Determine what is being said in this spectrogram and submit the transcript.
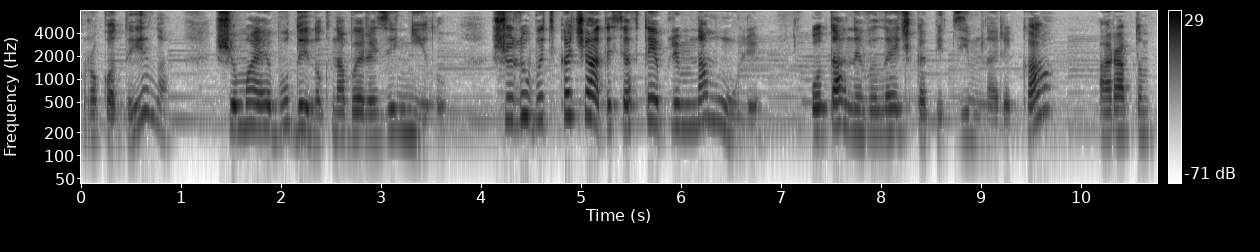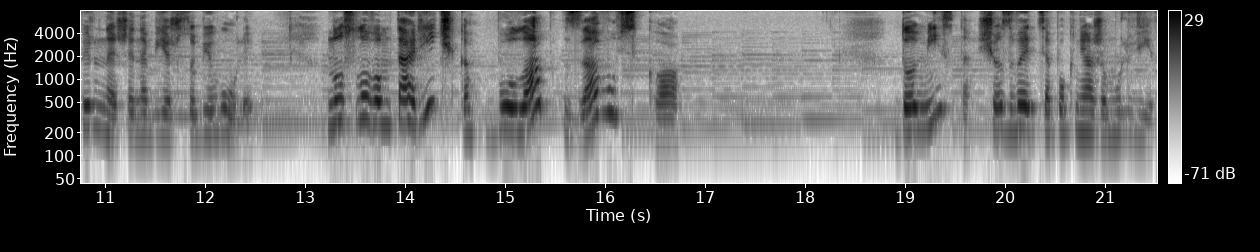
крокодила, що має будинок на березі Нілу, що любить качатися в теплім намулі, ота невеличка підзімна ріка, а раптом пірнеш і наб'єш собі гулі. Ну, словом, та річка була б завузька. До міста, що зветься по княжому Львів,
